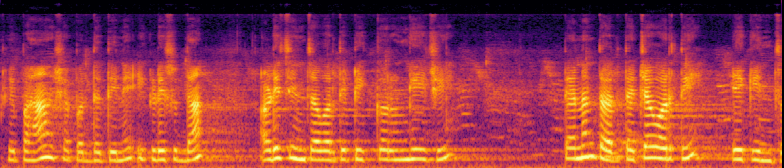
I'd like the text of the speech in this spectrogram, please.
हे पहा अशा पद्धतीने इकडे सुद्धा अडीच इंचावरती टिक करून घ्यायची. त्यानंतर त्याच्यावरती एक इंच.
